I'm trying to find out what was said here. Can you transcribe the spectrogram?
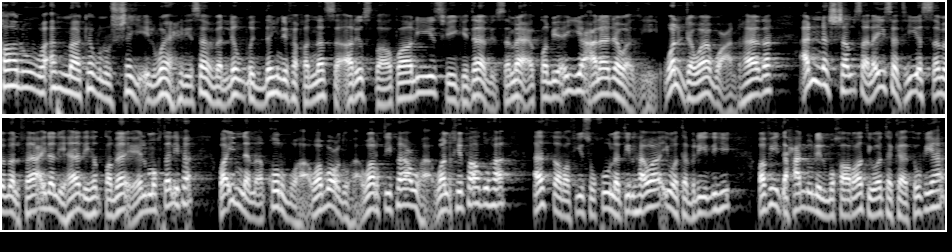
قالوا وأما كون الشيء الواحد سببا للضدين فقد نس أرسطاطاليس في كتاب السماع الطبيعي على جوازه. والجواب عن هذا أن الشمس ليست هي السبب الفاعل لهذه الطبائع المختلفة وإنما قربها وبعدها وارتفاعها وانخفاضها أثر في سخونة الهواء وتبريده وفي تحلل البخارات وتكاثفها.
